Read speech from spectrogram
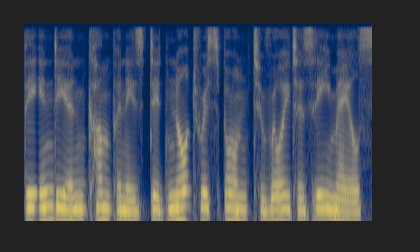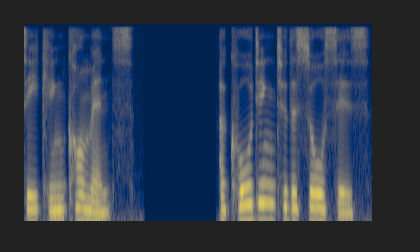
The Indian companies did not respond to Reuters' email seeking comments. According to the sources,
